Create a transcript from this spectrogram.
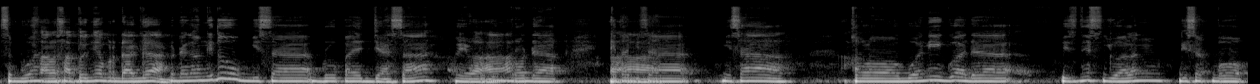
sebuah Salah satunya berdagang. berdagang itu bisa berupa jasa ya walaupun produk. Kita bisa misal kalau gua nih gua ada bisnis jualan dessert box.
